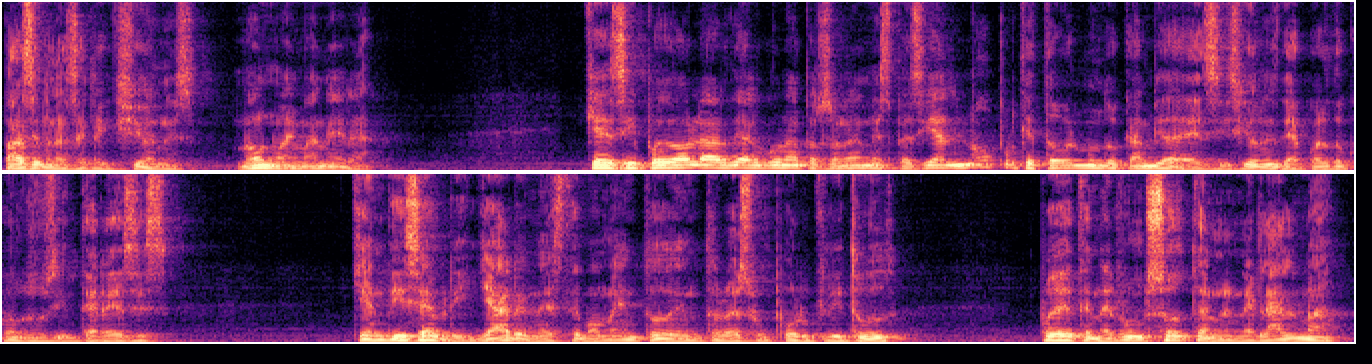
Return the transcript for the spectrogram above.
pasen las elecciones. No, no hay manera. Que si puedo hablar de alguna persona en especial, no, porque todo el mundo cambia de decisiones de acuerdo con sus intereses. Quien dice brillar en este momento dentro de su pulcritud puede tener un sótano en el alma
